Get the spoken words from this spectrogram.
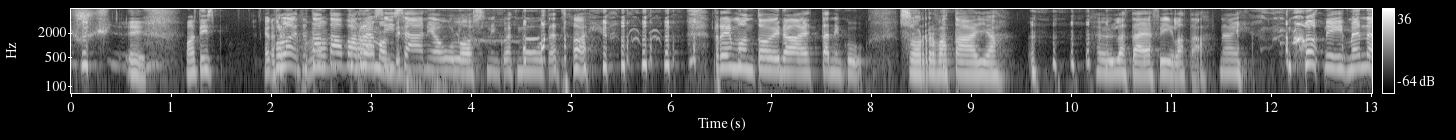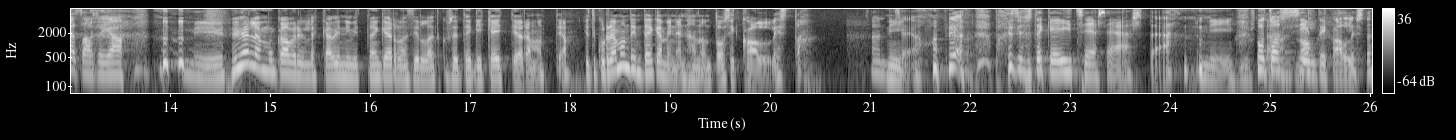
ei, vaan siis Ja kun laitetaan tavaraa remontti. sisään ja ulos, niin kuin, että muutetaan ja remontoidaan, että niin kuin sorvataan ja höylätään ja fiilataan. Näin. No niin, mennään asiaan. Niin. Yhdelle mun kaverille kävi nimittäin kerran sillä, että kun se teki keittiöremonttia. Ja kun remontin tekeminenhän on tosi kallista. No, Niin. Se on. Paitsi jos tekee itse ja säästää. Niin, Mutta on No, silti kallista.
